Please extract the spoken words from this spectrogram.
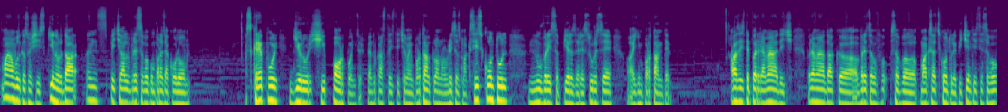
mai am văzut că sunt și skin-uri, dar în special vreți să vă cumpărați acolo scrap-uri, gear-uri și powerpoint-uri, pentru că asta este cel mai important, până la urmă vrei să-ți maxezi contul, nu vrei să pierzi resurse uh, importante. Asta este părerea mea, deci părerea mea dacă vreți să vă, să vă maxați contul eficient este să vă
